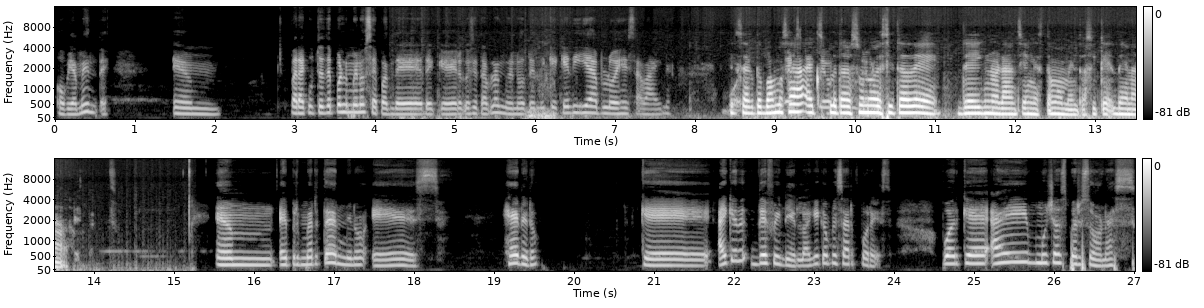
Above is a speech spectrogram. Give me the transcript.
obviamente. em, para que ustedes por lo menos sepan de, de qué es lo que se está hablando y no tengan que qué diablo es esa vaina. Bueno, Exacto, vamos a este explotar su nubecita de, de ignorancia en este momento, así que de nada. Em, el primer término es género, que hay que de- definirlo, hay que comenzar por eso. Porque hay muchas personas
